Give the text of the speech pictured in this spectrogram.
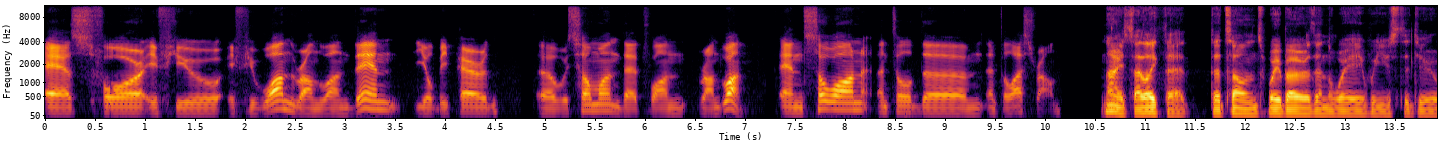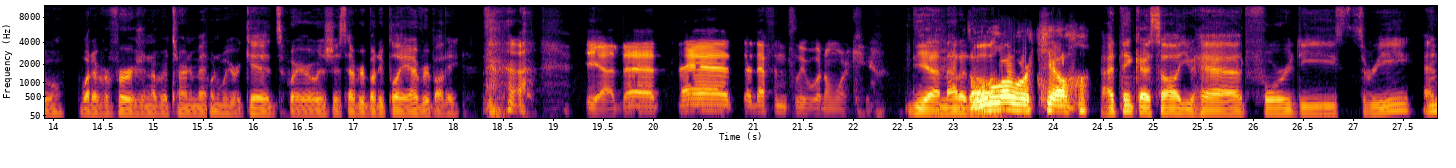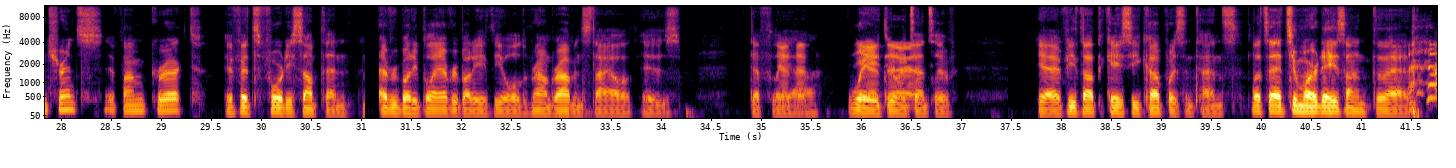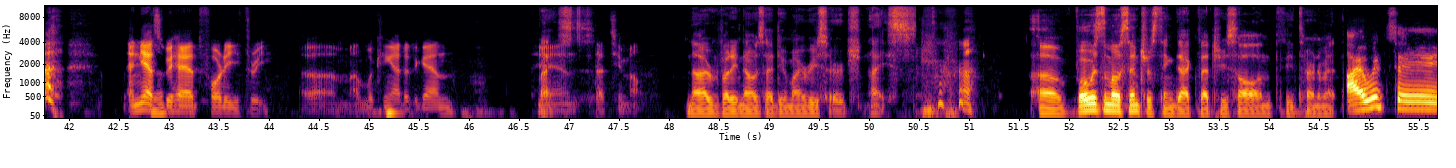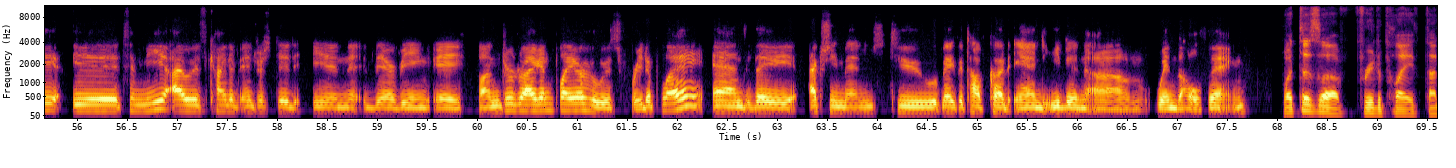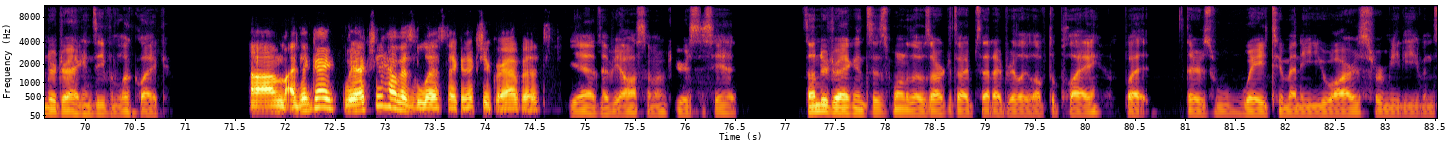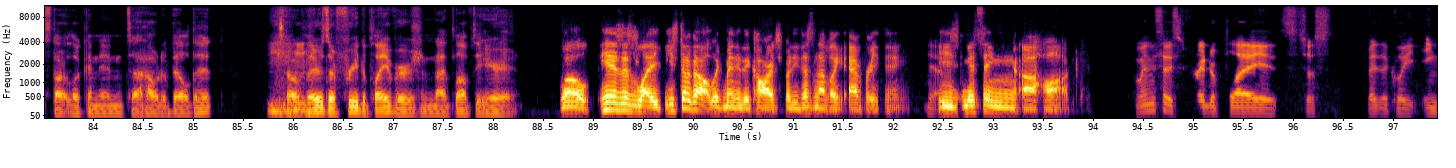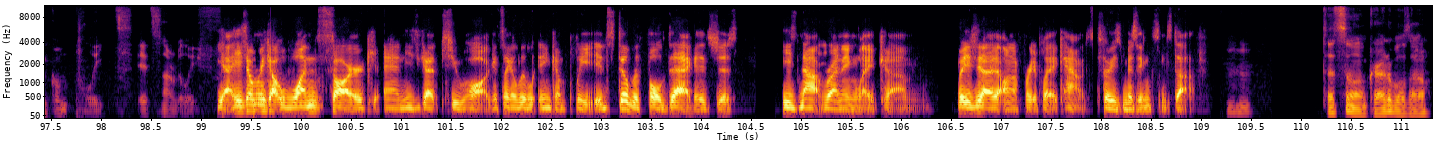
As for if you if you won round one, then you'll be paired uh, with someone that won round one, and so on until the until last round. Nice. I like that. That sounds way better than the way we used to do whatever version of a tournament when we were kids, where it was just everybody play everybody. yeah, that that that definitely wouldn't work here. Yeah, not It's at a little all. overkill. I think I saw you had 43 entrants, if I'm correct. If it's 40 something, everybody play everybody, the old round robin style is definitely that- uh, way yeah, too that- intensive. Yeah, if you thought the KC Cup was intense, let's add two more days on to that. and yes, Yeah. we had 43. Um, I'm looking at it again, and Nice. that's the amount. Now everybody knows I do my research. Nice. Uh, what was the most interesting deck that you saw in the tournament? I would say, uh, to me, I was kind of interested in there being a Thunder Dragon player who was free to play, and they actually managed to make the top cut and even um, win the whole thing. What does a free to play Thunder Dragons even look like? Um, I think I we actually have his list. I could actually grab it. Yeah, that'd be awesome. I'm curious to see it. Thunder Dragons is one of those archetypes that I'd really love to play, but there's way too many URs for me to even start looking into how to build it. So if there's a free to play version, I'd love to hear it. Well, his is like he's still got like many of the cards, but he doesn't have like everything. Yeah. He's missing a hawk. when he says free to play, it's just basically incomplete. It's not really. Yeah, he's only got one Sark and he's got two Hawk. It's like a little incomplete. It's still the full deck. It's just he's not running like um, but he's got it on a free to play account, so he's missing some stuff. That's still incredible, though.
